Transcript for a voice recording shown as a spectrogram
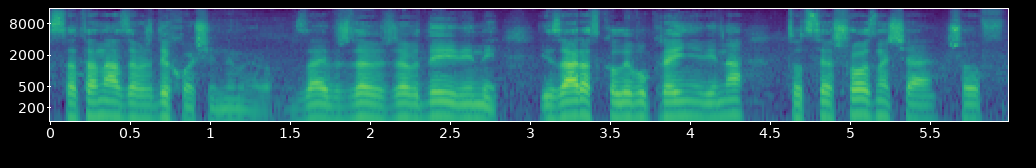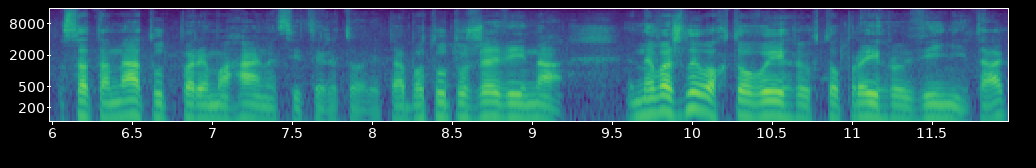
Сатана завжди хоче не миру, завжди, війни. І зараз, коли в Україні війна, то це що означає? Що сатана тут перемагає на цій території, та? бо тут уже війна. Неважливо, хто виграє, хто проігрує в війні. Так?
